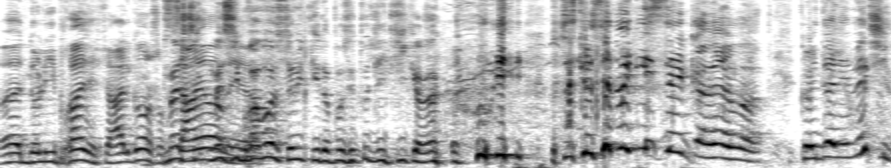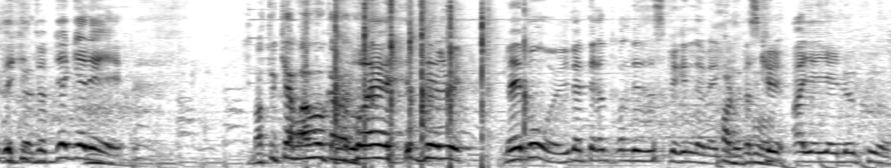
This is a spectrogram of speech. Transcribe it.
Ouais, Doliprane et Feralgan, j'en sais rien. mais, euh, bravo à celui qui doit poser toutes les quilles quand même. oui, parce que ça doit glisser quand même. Quand il doit les mettre, il doit, il doit bien galérer. en tout cas, bravo quand même. Ouais, bien joué. Mais bon, euh, il a intérêt de prendre des aspirines, le mec. Oh, hein, le parce pauvre. que, aïe aïe aïe, le coup. hein.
